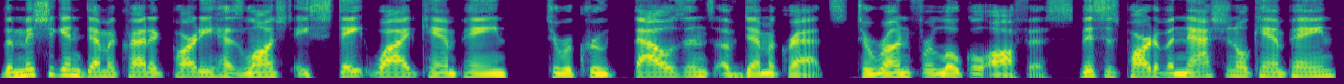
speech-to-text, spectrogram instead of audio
The Michigan Democratic Party has launched a statewide campaign to recruit thousands of Democrats to run for local office. This is part of a national campaign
